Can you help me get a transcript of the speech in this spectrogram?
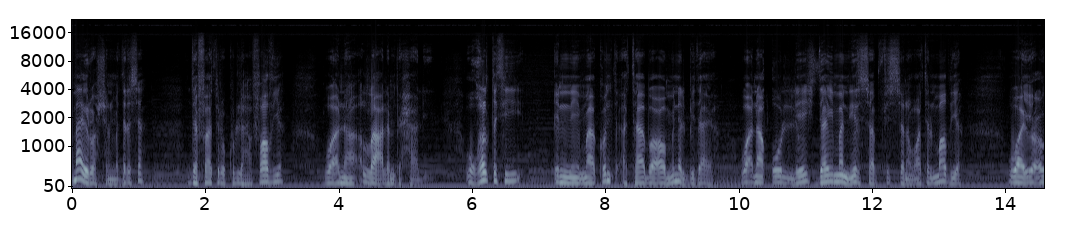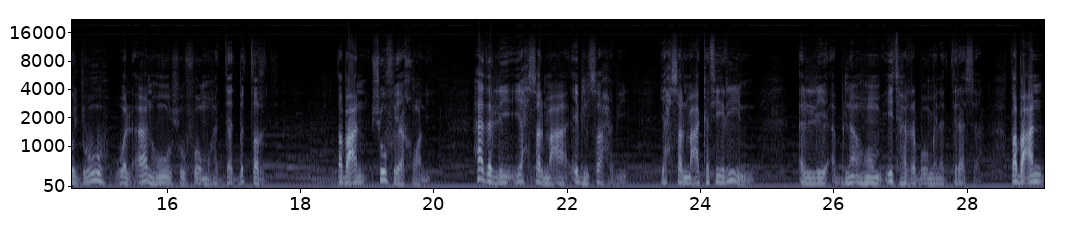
ما يروحش المدرسة. دفاتره كلها فاضية وأنا الله أعلم بحالي. وغلطتي إني ما كنت أتابعه من البداية وأنا أقول ليش دايما يرسب في السنوات الماضية. ويعودوه والآن هو شوفوا مهدد بالطرد. طبعا شوفوا يا أخواني هذا اللي يحصل مع ابن صاحبي يحصل مع كثيرين اللي أبنائهم يتهربوا من الدراسة. طبعا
